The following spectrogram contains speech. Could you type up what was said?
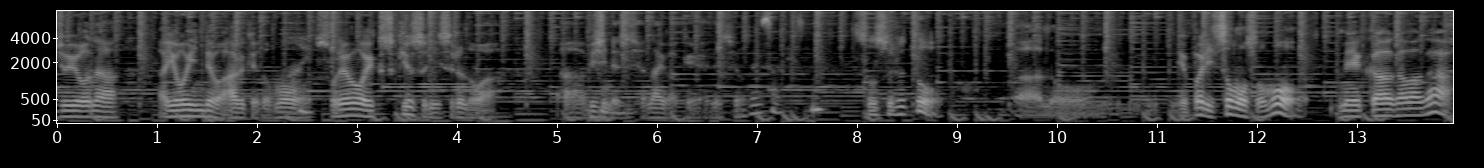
重要な要因ではあるけども、はい、それをエクスキュースにするのはあビジネスじゃないわけですよね。そうですね。そうするとあのやっぱりそもそもメーカー側が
